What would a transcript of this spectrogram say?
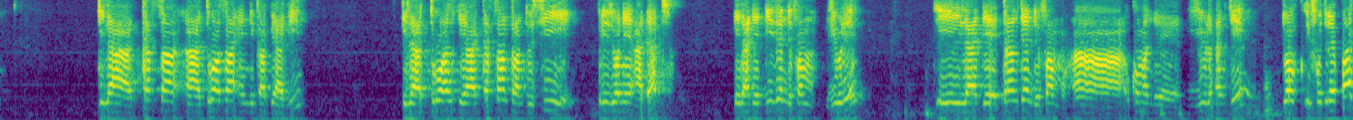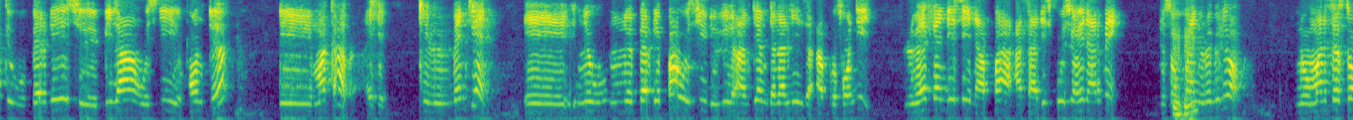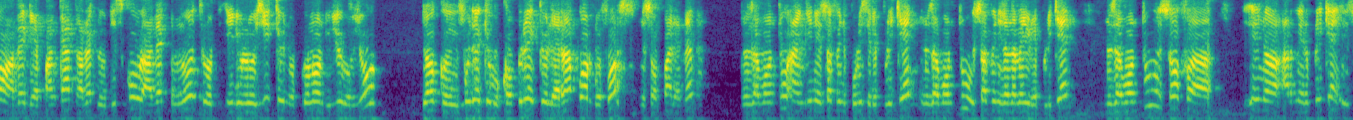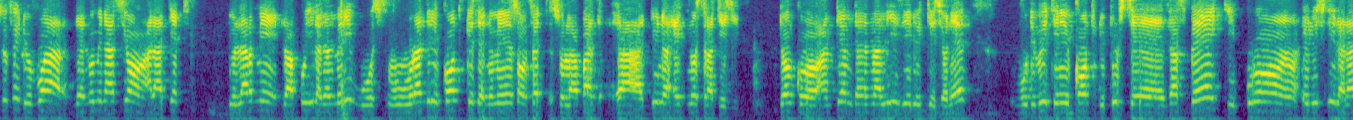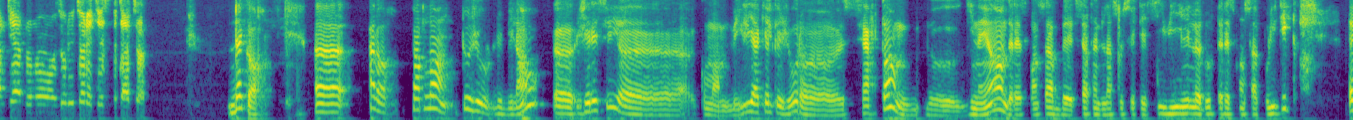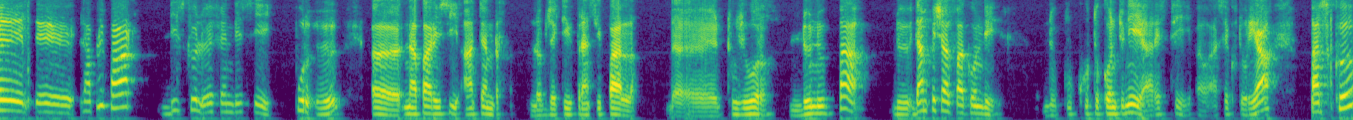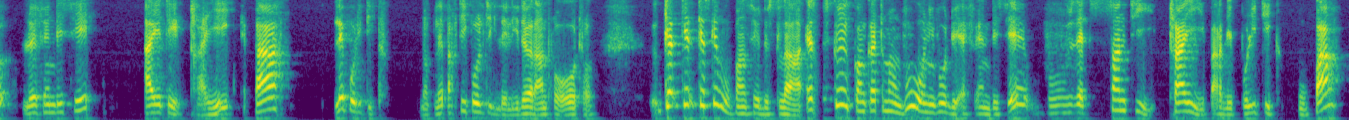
qu'il a 400 à 300 handicapés à vie, il a, 3, il a 436 prisonniers à date, il a des dizaines de femmes violées, il a des trentaines de femmes euh, comment dire, violentées. Donc, il ne faudrait pas que vous perdiez ce bilan aussi honteux et macabre, qui le maintienne. Et ne, ne perdez pas aussi de vue en termes d'analyse approfondie. Le FNDC n'a pas à sa disposition une armée. Nous ne sommes mm -hmm. pas une rébellion. Nous manifestons avec des pancartes, avec le discours, avec notre idéologie que nous prenons du jour au jour. Donc, euh, il faudrait que vous compreniez que les rapports de force ne sont pas les mêmes. Nous avons tout en Guinée sauf une police républicaine. Nous avons tout sauf une gendarmerie républicaine. Nous avons tout sauf euh, une armée républicaine. Il suffit de voir les nominations à la tête de l'armée, de la police, de la gendarmerie. Vous vous, vous rendrez compte que ces nominations sont faites sur la base euh, d'une ethnostratégie. Donc, en termes d'analyse et de questionnaire, vous devez tenir compte de tous ces aspects qui pourront élucider la lanterne de nos auditeurs et téléspectateurs. D'accord. Euh, alors, parlant toujours du bilan, euh, j'ai reçu, euh, comment, il y a quelques jours, certains Guinéens, des responsables, certains de la société civile, d'autres responsables politiques, et, la plupart disent que le FNDC, pour eux, n'a pas réussi à atteindre l'objectif principal toujours de ne pas d'empêcher Alpha Condé de, de, continuer à rester à Sectoria parce que le FNDC a été trahi par les politiques, donc les partis politiques, les leaders entre autres. Qu'est-ce que vous pensez de cela? Est-ce que concrètement, vous, au niveau du FNDC, vous vous êtes senti trahi par des politiques ou pas?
